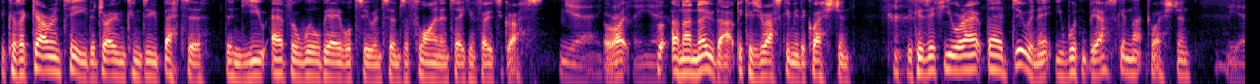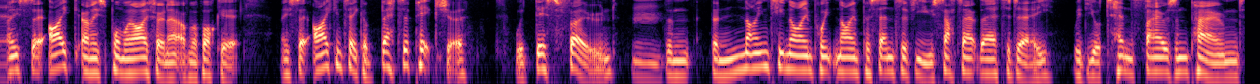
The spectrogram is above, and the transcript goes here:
Because I guarantee the drone can do better than you ever will be able to in terms of flying and taking photographs. Yeah, All right, exactly. Yeah. but, and I know that because you're asking me the question. because if you were out there doing it, you wouldn't be asking that question. yeah. And I used to say, I and I used to pull my iPhone out of my pocket. And I used to say, I can take a better picture with this phone Hmm. than the 99.9% of you sat out there today with your £10,000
